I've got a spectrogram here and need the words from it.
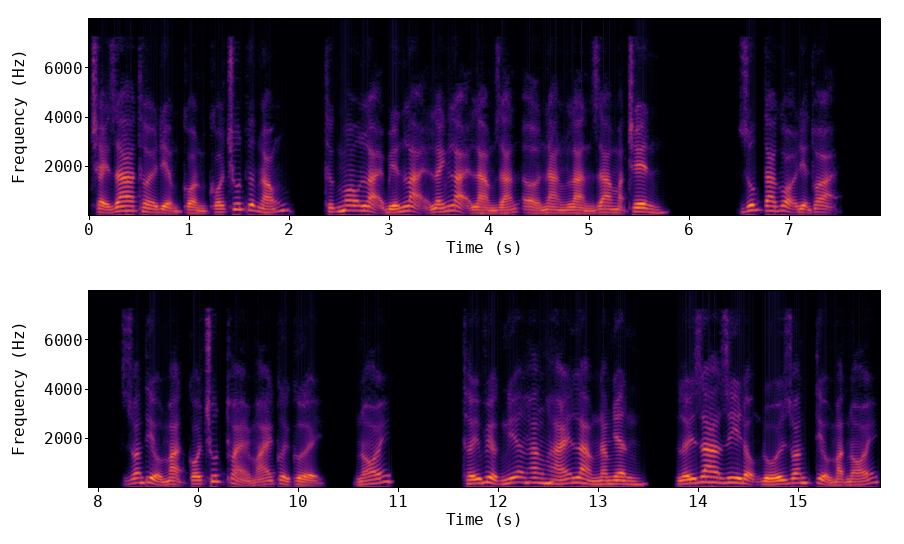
chảy ra thời điểm còn có chút ướt nóng, thực mau lại biến lại lánh lại làm dán ở nàng làn da mặt trên. Giúp ta gọi điện thoại. Doan tiểu mặt có chút thoải mái cười cười, nói. Thấy việc nghĩa hăng hái làm nam nhân, lấy ra di động đối doan tiểu mặt nói,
